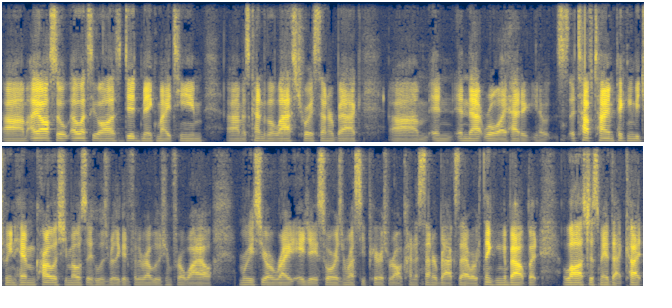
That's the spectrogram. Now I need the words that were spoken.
Um, I also Alexi Lalas did make my team um, as kind of the last choice center back. Um, and in that role, I had a you know a tough time picking between him, Carlos Llamosa, who was really good for the Revolution for a while, Mauricio Wright, AJ Soares, and Rusty Pierce were all kind of center backs that I were thinking about, but Lalas just made that cut.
